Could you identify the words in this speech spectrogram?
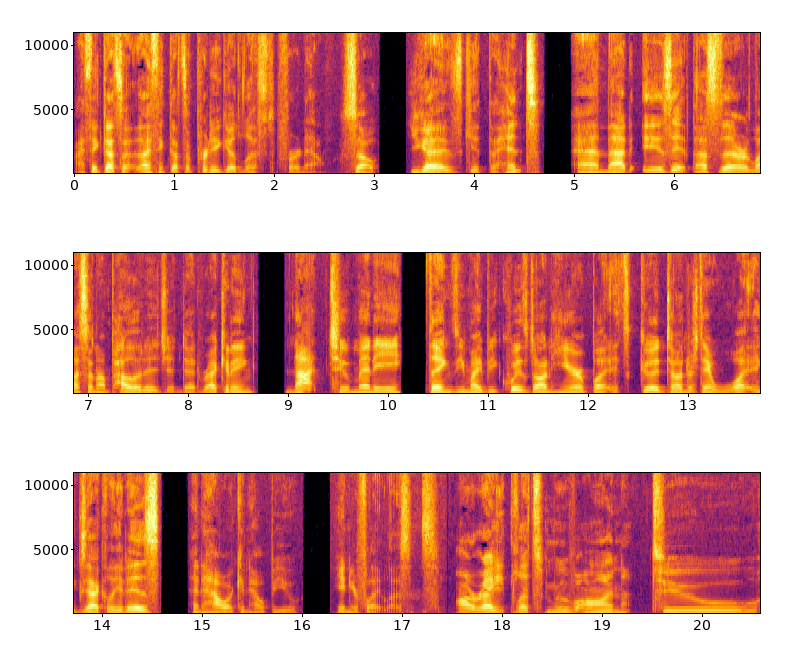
I think that's a I think that's a pretty good list for now. So you guys get the hint, and that is it. That's our lesson on pilotage and Dead Reckoning. Not too many things you might be quizzed on here, but it's good to understand what exactly it is and how it can help you in your flight lessons. All right, let's move on to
